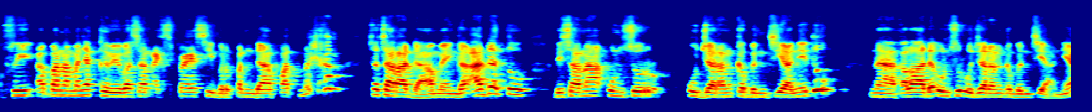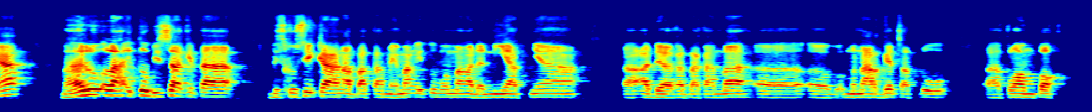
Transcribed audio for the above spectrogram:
free apa namanya kebebasan ekspresi berpendapat. Mereka kan secara damai, nggak ada tuh di sana unsur ujaran kebenciannya itu. Nah, kalau ada unsur ujaran kebenciannya, barulah itu bisa kita diskusikan apakah memang itu memang ada niatnya uh, ada katakanlah uh, uh, menarget satu kelompok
